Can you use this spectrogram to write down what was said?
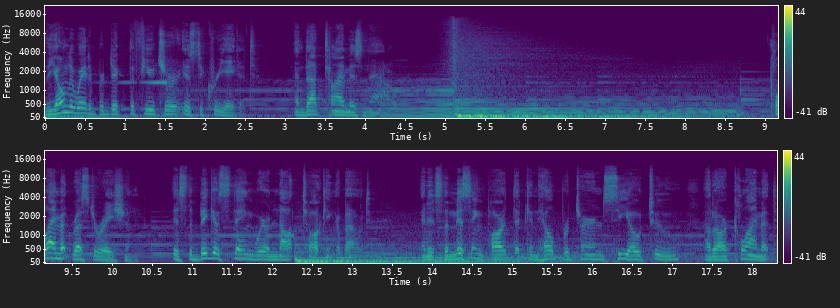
The only way to predict the future is to create it, and that time is now. Climate restoration. It's the biggest thing we're not talking about, and it's the missing part that can help return CO2 and our climate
